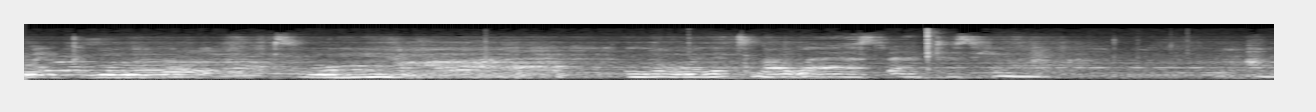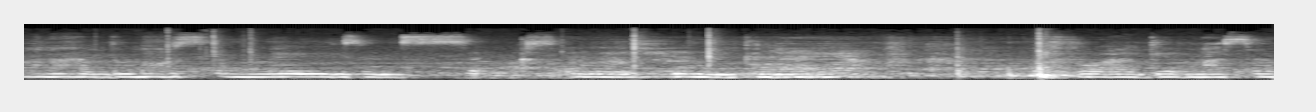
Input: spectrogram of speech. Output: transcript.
Make love to you. Knowing it's my last act as human, I want to have the most amazing sex any human can have before I give myself.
